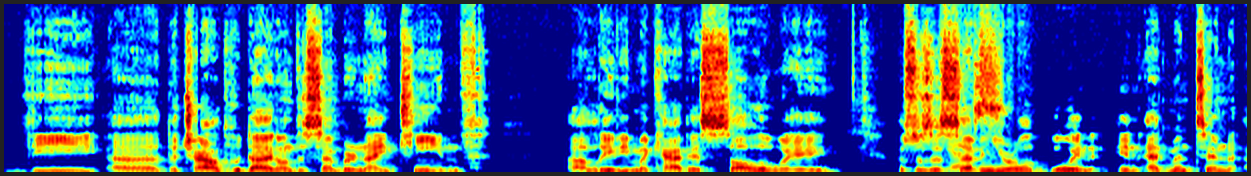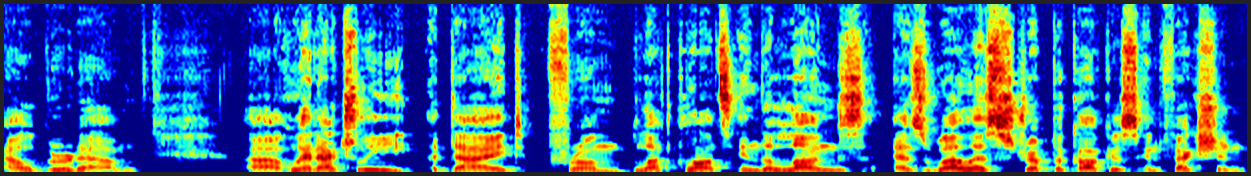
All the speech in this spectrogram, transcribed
The uh, the child who died on December nineteenth, uh, Lady McCadis Soloway. This was a yes. seven year old boy in, in Edmonton, Alberta uh, who had actually died from blood clots in the lungs as well as streptococcus infection.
